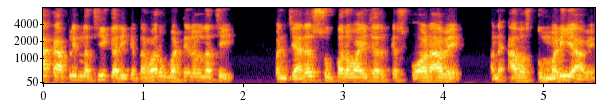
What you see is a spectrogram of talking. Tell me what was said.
આ કાપલી નથી કરી કે તમારું મટીરિયલ નથી. પણ જ્યારે સુપરવાઇઝર કે સ્કોડ આવે અને આ વસ્તુ મળી આવે,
